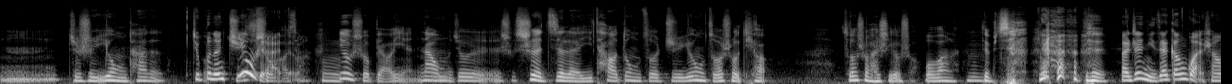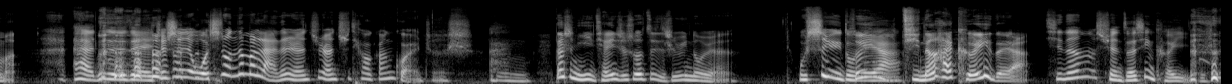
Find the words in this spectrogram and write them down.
嗯，就是用她的就不能举右起来的手好像。嗯右手表演，那我们就设计了一套动作，只用左手跳，左手还是右手我忘了，对不起。对，反正你在钢管上嘛。哎，对对对，就是我这种那么懒的人，居然去跳钢管，真的是，哎，嗯，但是你以前一直说自己是运动员，我是运动所以员呀，体能还可以的呀。体能选择性可以，就是，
